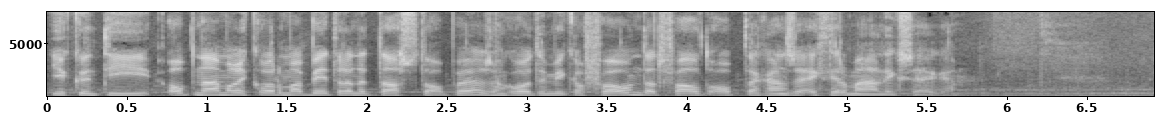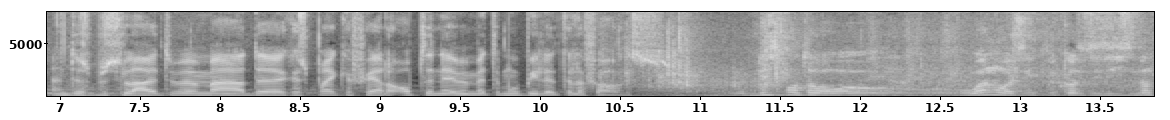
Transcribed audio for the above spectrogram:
je kunt die opnamerecorder maar beter in de tas stoppen. Zo'n grote microfoon, dat valt op, dan gaan ze echt helemaal niks zeggen. En dus besluiten we maar de gesprekken verder op te nemen met de mobiele telefoons. This photo, when was it? Because this is not.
